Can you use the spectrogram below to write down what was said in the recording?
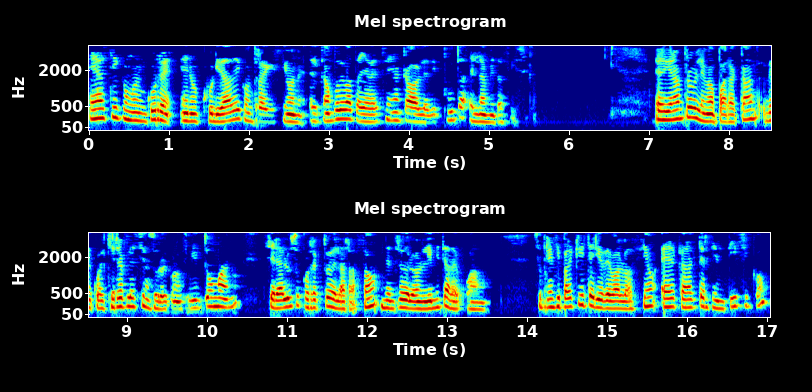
Es así como incurre en oscuridad y contradicciones. El campo de batalla de esta inacabable disputa es la metafísica. El gran problema para Kant de cualquier reflexión sobre el conocimiento humano será el uso correcto de la razón dentro de los límites adecuados. Su principal criterio de evaluación es el carácter científico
